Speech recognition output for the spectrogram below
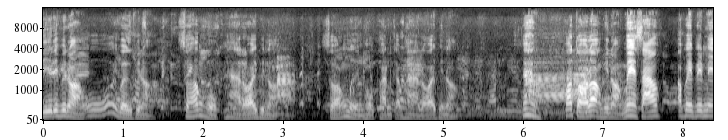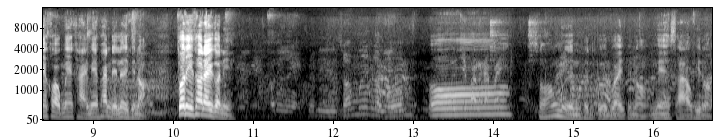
ดีเด้อพี่น้องโอ้ยเบิ่งพี่น้อง26,500 พี่น้อง26,000กับ500 พี่น้องงามพอต่อรองพี่น้องแม่สาวเอาไปเป็นแม่ขอกแม่ขายแม่พันธุ์ได้เลยพี่น้องตัวนี้เท่าไรก่อนนี่สองหมื่นครับผมโอ้สองหมื่นเพิ่นเปิดไว้พี่น้องแม่สาวพี่น้อง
